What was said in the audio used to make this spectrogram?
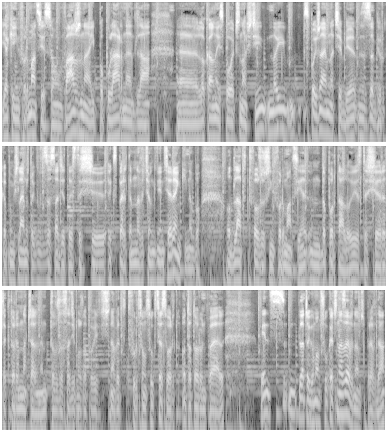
jakie informacje są ważne i popularne dla e, lokalnej społeczności. No i spojrzałem na ciebie z zabiórka, pomyślałem, że tak w zasadzie to jesteś ekspertem na wyciągnięcie ręki, no bo od lat tworzysz informacje do portalu, jesteś redaktorem naczelnym, to w zasadzie można powiedzieć nawet twórcą sukcesu ototoruń.pl, więc dlaczego mam szukać na zewnątrz, prawda?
